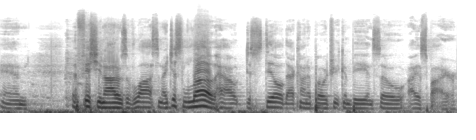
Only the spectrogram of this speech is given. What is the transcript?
and aficionados of loss. And I just love how distilled that kind of poetry can be, and so I aspire.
